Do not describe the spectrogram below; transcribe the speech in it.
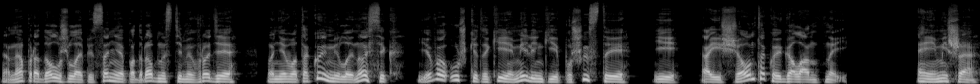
Она продолжила описание подробностями вроде «У него такой милый носик, его ушки такие миленькие, пушистые, и... А ещё он такой галантный». «Эй, Миша,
